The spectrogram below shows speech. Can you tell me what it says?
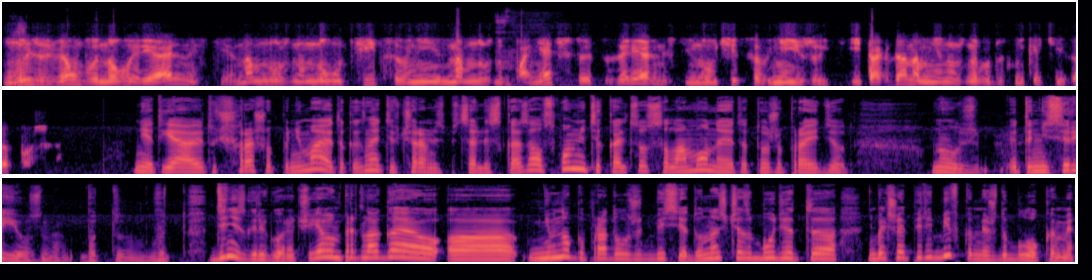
Мы живем в новой реальности, нам нужно научиться в ней, нам нужно понять, что это за реальность, и научиться в ней жить. И тогда нам не нужны будут никакие запасы. Нет, я это очень хорошо понимаю. Это, как знаете, вчера мне специалист сказал, вспомните кольцо Соломона, и это тоже пройдет ну, это несерьезно. Вот, вот, Денис Григорьевич, я вам предлагаю э, немного продолжить беседу. У нас сейчас будет э, небольшая перебивка между блоками.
